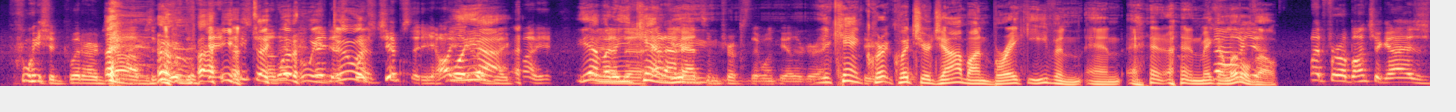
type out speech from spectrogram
"We should quit our jobs." And Right. Like, You what are we they just doing? push chips at you. All you Well, do yeah. make money. Yeah, but you uh, can't. I've you- had some trips that went the other direction. You can't too. quit, quit your job on break even and and, and make a little you- though. But for a bunch of guys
